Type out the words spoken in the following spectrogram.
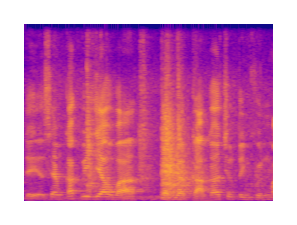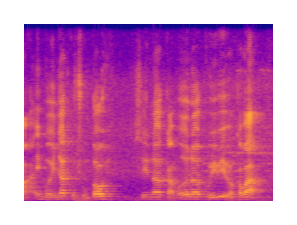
để xem các video và cập nhật các ờ, chương trình khuyến mãi mới nhất của chúng tôi. Xin cảm ơn quý vị và các bạn.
